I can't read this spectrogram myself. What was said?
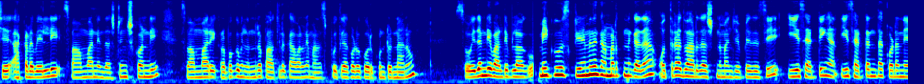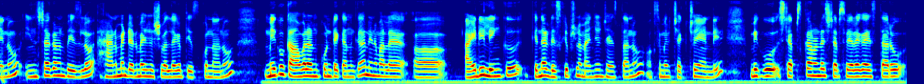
చే అక్కడ వెళ్ళి స్వామివారిని దర్శించుకోండి. స్వామివారి కృపకు మీరందరూ పాత్రలు కావాలని మనస్ఫూర్తిగా కూడా కోరుకుంటున్నాను. సో ఇదండి వాళ్ళ బ్లాగ్. మీకు స్క్రీన్ మీద కనబడుతుంది కదా ఉత్తర ద్వార దర్శనం అని చెప్పేసి ఈ సెట్టింగ్ ఈ సెట్ అంతా కూడా నేను ఇన్స్టాగ్రామ్ పేజ్లో హ్యాండ్మేడ్ ఎడ్మైజ్ ఫెస్టివల్ దగ్గర తీసుకున్నాను. మీకు కావాలనుకుంటే కనుక నేను వాళ్ళ ఐడి లింక్ కింద డిస్క్రిప్షన్లో మెన్షన్ చేస్తాను. ఒకసారి మీరు చెక్ చేయండి. మీకు స్టెప్స్ కావాలంటే స్టెప్స్ వేరేగా ఇస్తారు.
